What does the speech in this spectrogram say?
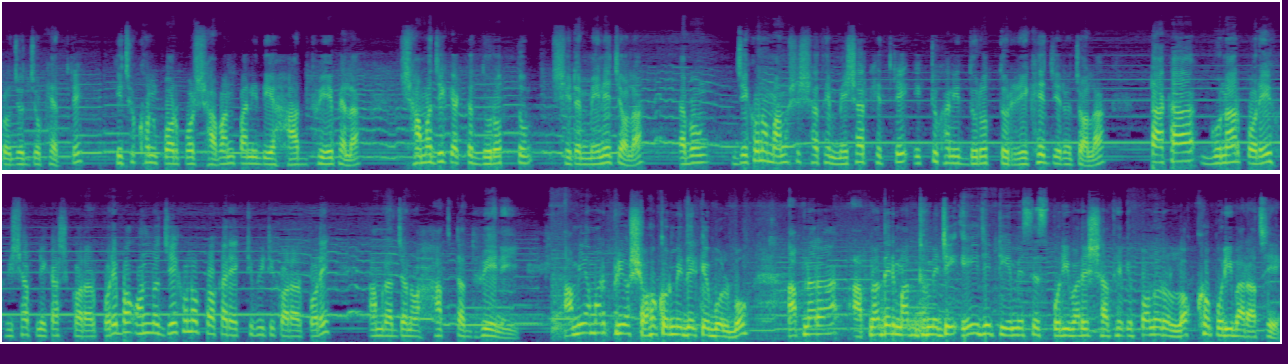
প্রযোজ্য ক্ষেত্রে, কিছুক্ষণ পর পর সাবান পানি দিয়ে হাত ধুয়ে ফেলা, সামাজিক একটা দূরত্ব সেটা মেনে চলা এবং যে কোনো মানুষের সাথে মেশার ক্ষেত্রে একটুখানি দূরত্ব রেখে যেন চলা টাকা গোনার পরে, হিসাব নিকাশ করার পরে বা অন্য যে কোনো প্রকার অ্যাক্টিভিটি করার পরে আমরা যেন হাতটা ধুয়ে নেই। আমি আমার প্রিয় সহকর্মীদেরকে বলব, আপনারা, আপনাদের মাধ্যমে যে এই যে টিএমএসএস পরিবারের সাথে পনেরো লক্ষ পরিবার আছে,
